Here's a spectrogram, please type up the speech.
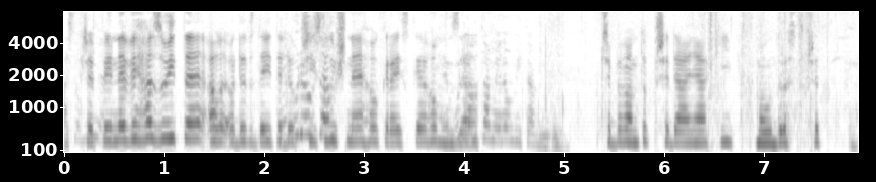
a střepy nevyhazujte, ale odevzdejte do Nebudou tam- příslušného krajského muzea. Nebudou tam jenom vitamíny. Třeba vám to předá nějaký moudrost předků.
